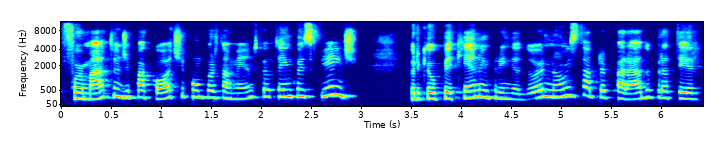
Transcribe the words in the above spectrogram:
formato de pacote e comportamento que eu tenho com esse cliente. Porque o pequeno empreendedor não está preparado para ter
